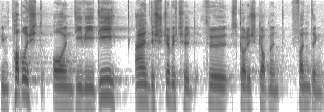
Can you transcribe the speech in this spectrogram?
been published on DVD and distributed through Scottish Government funding.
